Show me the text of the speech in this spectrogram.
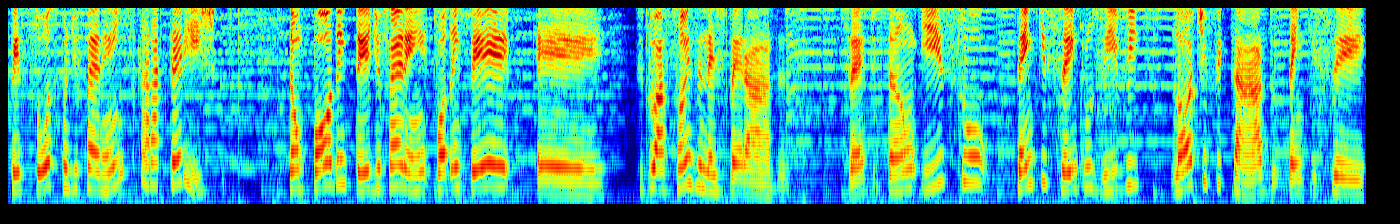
pessoas com diferentes características. Então podem ter diferentes, podem ter é, situações inesperadas, certo? Então isso tem que ser, inclusive, notificado, tem que ser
